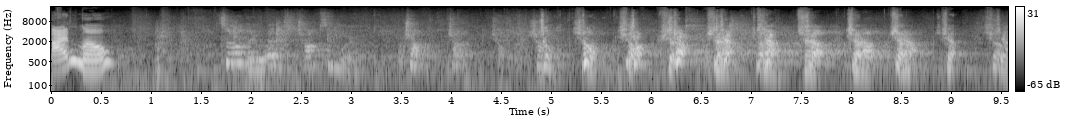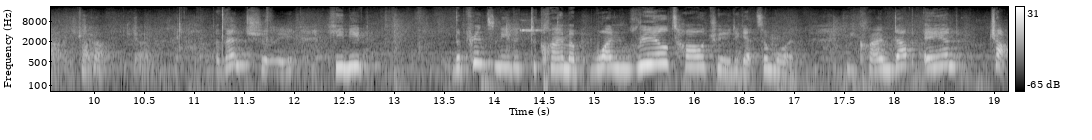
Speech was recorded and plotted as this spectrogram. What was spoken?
I don't know. So they went to chop some wood. Chop, chop, chop, chop, chop, chop, chop, chop, chop, chop, chop, chop, chop, chop, chop. Eventually, he need the prince needed to climb up one real tall tree to get some wood. He climbed up and chop,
